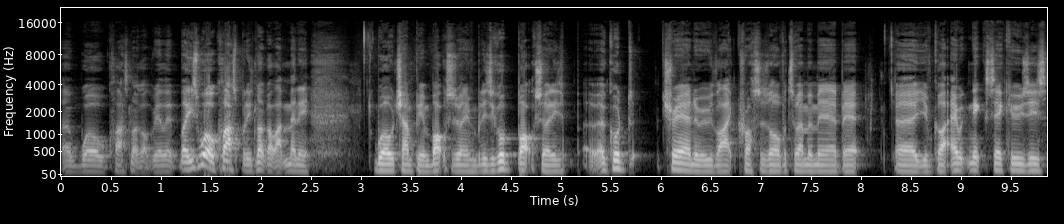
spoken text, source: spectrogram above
a world class. Not got really. Well, he's world class, but he's not got like many world champion boxers or anything. But he's a good boxer. And he's a good trainer who like crosses over to MMA a bit. Uh, you've got Eric Nicksick, who's his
